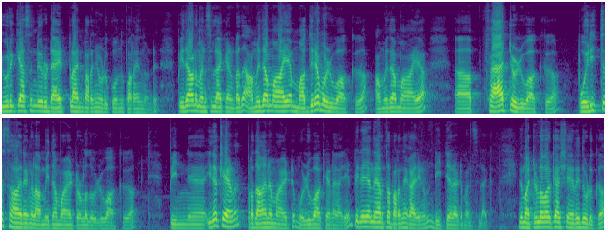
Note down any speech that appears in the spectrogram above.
യൂറിക് ആസിഡിന്റെ ഒരു ഡയറ്റ് പ്ലാൻ പറഞ്ഞു കൊടുക്കുമെന്ന് പറയുന്നുണ്ട്. അപ്പോൾ ഇതാണ് മനസ്സിലാക്കേണ്ടത്. അമിതമായ മധുരം ഒഴിവാക്കുക അമിതമായ ഫാറ്റ് ഒഴിവാക്കുക പൊരിച്ച സാധനങ്ങൾ അമിതമായിട്ടുള്ളത് ഒഴിവാക്കുക. പിന്നെ ഇതൊക്കെയാണ് പ്രധാനമായിട്ടും ഒഴിവാക്കേണ്ട കാര്യം. പിന്നെ ഞാൻ നേരത്തെ പറഞ്ഞ കാര്യങ്ങളും ഡീറ്റെയിൽ ആയിട്ട് മനസ്സിലാക്കുക. ഇത് മറ്റുള്ളവർക്ക് ഷെയർ ചെയ്ത് കൊടുക്കുക.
